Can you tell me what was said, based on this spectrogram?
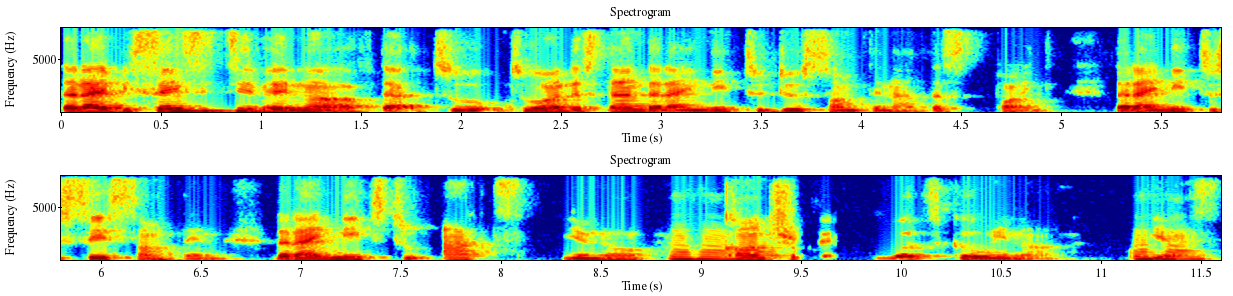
that I be sensitive enough that to to understand that I need to do something at this point, that I need to say something, that I need to act, you know, Mhm, contrary to what's going on. mhm. Yes.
